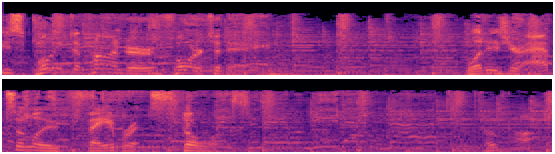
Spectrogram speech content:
Never. Point to Ponder for today. What is your absolute favorite store? Oh gosh.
